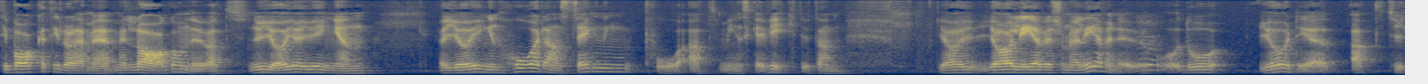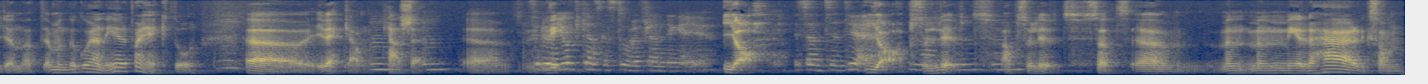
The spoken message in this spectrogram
tillbaka till det här med, med lagom nu. Att nu gör jag ju ingen, jag gör ju ingen hård ansträngning på att minska i vikt. Utan jag, jag lever som jag lever nu. Och då gör det att tydligen att ja, men då går jag ner ett par hekto eh, i veckan kanske. Eh, För du har gjort ganska stora förändringar ju. Ja, Sen tidigare. ja absolut. Absolut. Så att, eh, men, men med det här, liksom,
